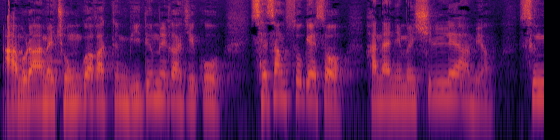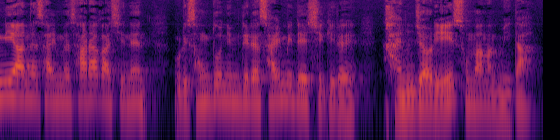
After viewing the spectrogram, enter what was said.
아브라함의 종과 같은 믿음을 가지고 세상 속에서 하나님을 신뢰하며 승리하는 삶을 살아가시는 우리 성도님들의 삶이 되시기를 간절히 소망합니다.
